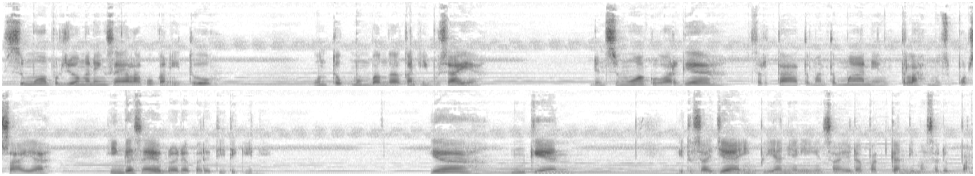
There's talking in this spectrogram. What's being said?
semua perjuangan yang saya lakukan itu untuk membanggakan ibu saya dan semua keluarga serta teman-teman yang telah mensupport saya hingga saya berada pada titik ini. Ya, mungkin itu saja impian yang ingin saya dapatkan di masa depan.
